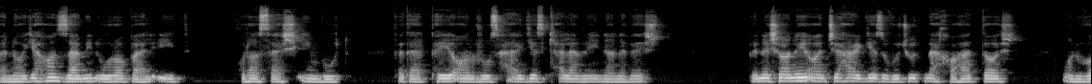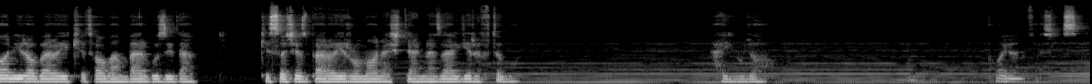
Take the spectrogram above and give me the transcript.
و ناگهان زمین او را بلعید. خلاصش این بود. و در پی آن روز هرگز کلمه ای ننوشت. به نشانه آنچه هرگز وجود نخواهد داشت عنوانی را برای کتابم برگزیدم که ساچز برای رمانش در نظر گرفته بود. هیولا. پایان فصل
